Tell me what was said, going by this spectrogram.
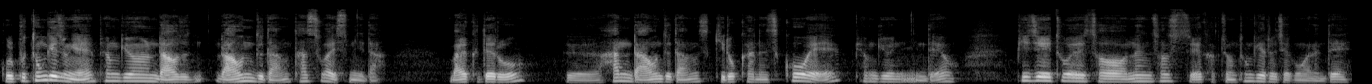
골프 통계 중에 평균 라운드, 당 타수가 있습니다. 말 그대로 그 한 라운드당 기록하는 스코어의 평균인데요. PGA 투어에서는 선수들의 각종 통계를 제공하는데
